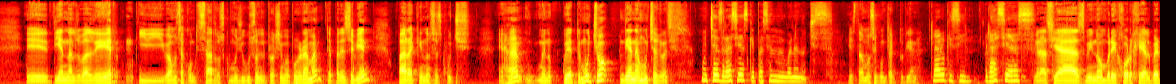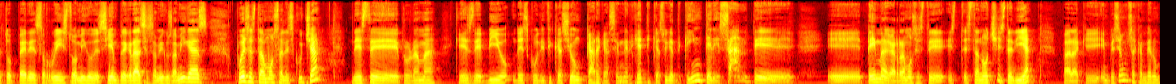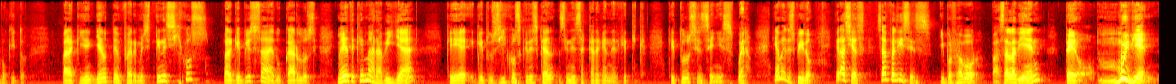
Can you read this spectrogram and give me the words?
eh, Diana los va a leer y vamos a contestarlos como yo gusto en el próximo programa. ¿Te parece bien? Para que nos escuches. Ajá. Bueno, cuídate mucho. Diana, muchas gracias. Muchas gracias. Que pasen muy buenas noches. Estamos en contacto, Diana. Claro que sí. Gracias. Gracias. Mi nombre es Jorge Alberto Pérez Ruiz, tu amigo de siempre. Gracias, amigos, amigas. Pues estamos a la escucha de este programa que es de biodescodificación cargas energéticas. Fíjate, qué interesante. Eh, tema agarramos este, este, esta noche, este día, para que empecemos a cambiar un poquito, para que ya no te enfermes. Si tienes hijos, para que empieces a educarlos. Imagínate qué maravilla que, que tus hijos crezcan sin esa carga energética, que tú los enseñes. Bueno, ya me despido. Gracias, sean felices y por favor, pásala bien, pero muy bien.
